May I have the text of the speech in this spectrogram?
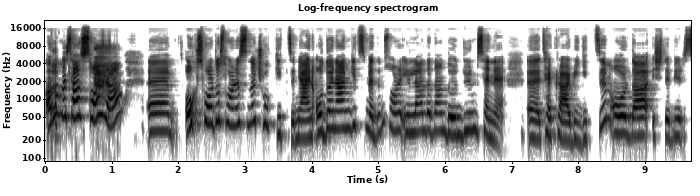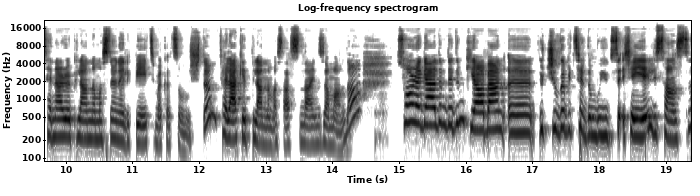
Ama mesela sonra, eee, Oxford'a sonrasında çok gittim. Yani o dönem gitmedim. Sonra İrlanda'dan döndüğüm sene, eee, tekrar bir gittim. Orada, işte, bir senaryo planlamasına yönelik bir eğitime katılmıştım. Felaket planlaması aslında aynı zamanda. Sonra geldim dedim ki ya ben, eee, 3 yılda bitirdim bu yükse şeyi, lisansı.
